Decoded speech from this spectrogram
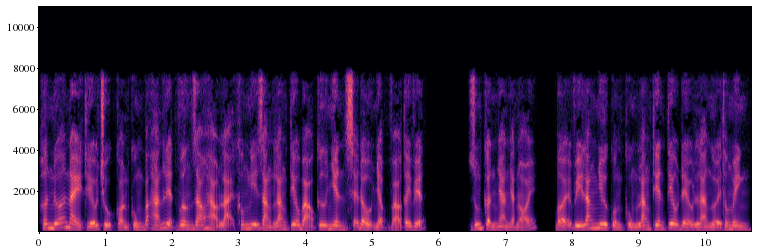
Hơn nữa này thiếu chủ còn cùng Bắc Hán liệt vương giao hảo lại không nghĩ rằng lăng tiêu bảo cư nhiên sẽ đầu nhập vào Tây Việt. Dung Cẩn nhàn nhạt nói, bởi vì lăng như cùng cùng lăng thiên tiêu đều là người thông minh,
